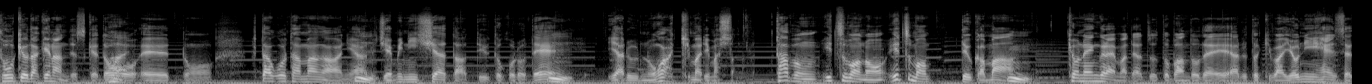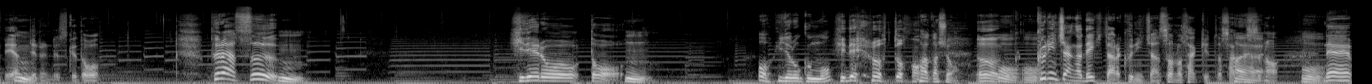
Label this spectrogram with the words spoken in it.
東京だけなんですけど、はい。えっ、と双子玉川にあうん。るジェミニーシアターっていうところでうん。やるのが決まりました。多分いつものいつもっていうかまあ、うん。去年ぐらいまではずっとバンドでやる時は4人編成でやってるんですけど、プラス、うんヒデロと、うん。あヒデロ君も？ヒデロと、パーカッション。うん。おうおう。クニちゃんができたらクニちゃんそのさっき言ったサックスの、はいはい。う。んで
